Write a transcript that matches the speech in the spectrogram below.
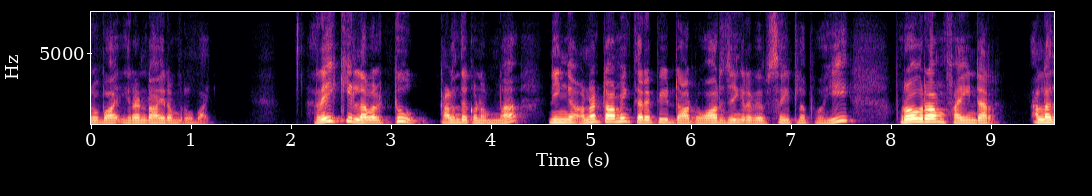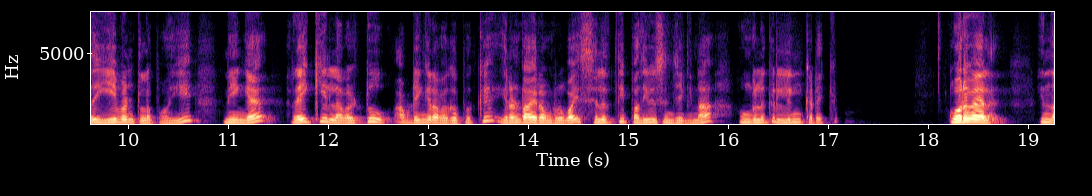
ரூபாய் 2000 ரூபாய். ரெய்க்கி லெவல் டூ கலந்துக்கணும்னா, நீங்கள் அனட்டாமிக் தெரப்பி டாட் ஓஆர்ஜிங்கிற வெப்சைட்டில் போய் ப்ரோக்ராம் ஃபைண்டர் அல்லது ஈவெண்ட்டில் போய் நீங்கள் ரெய்க்கி லெவல் டூ அப்படிங்கிற வகுப்புக்கு 2000 ரூபாய் செலுத்தி பதிவு செஞ்சிங்கன்னா உங்களுக்கு லிங்க் கிடைக்கும். ஒருவேளை இந்த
